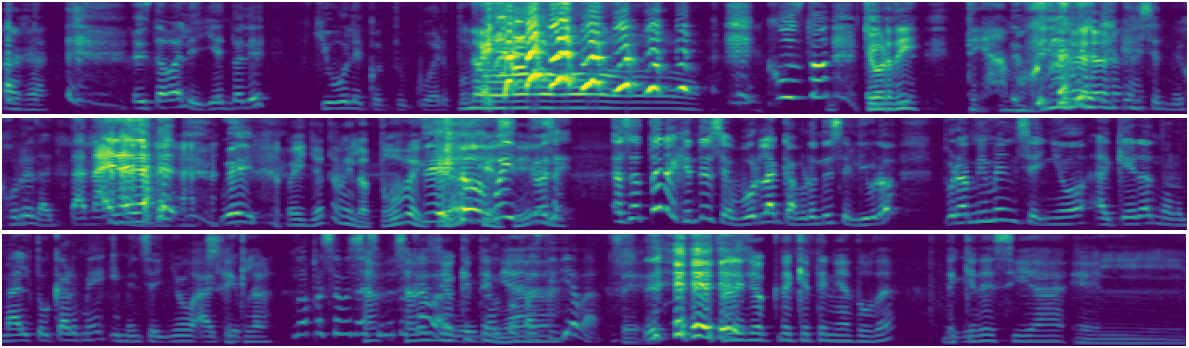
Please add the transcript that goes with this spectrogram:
Ajá. estaba leyéndole ¿Qué hubo con tu cuerpo? No. Justo. Jordi, te amo. Eres el mejor ay. Güey. Güey, yo también lo tuve, sí, claro que sí. O, sea, o sea, toda la gente se burla, cabrón, de ese libro, pero a mí me enseñó a que era normal tocarme y me enseñó a Sí, que claro. no pasaba nada si me ¿Sabes tocaba, yo que tenía- autofastidiaba. Sí. ¿Sabes yo de qué tenía duda? De ¿De qué qué? decía el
